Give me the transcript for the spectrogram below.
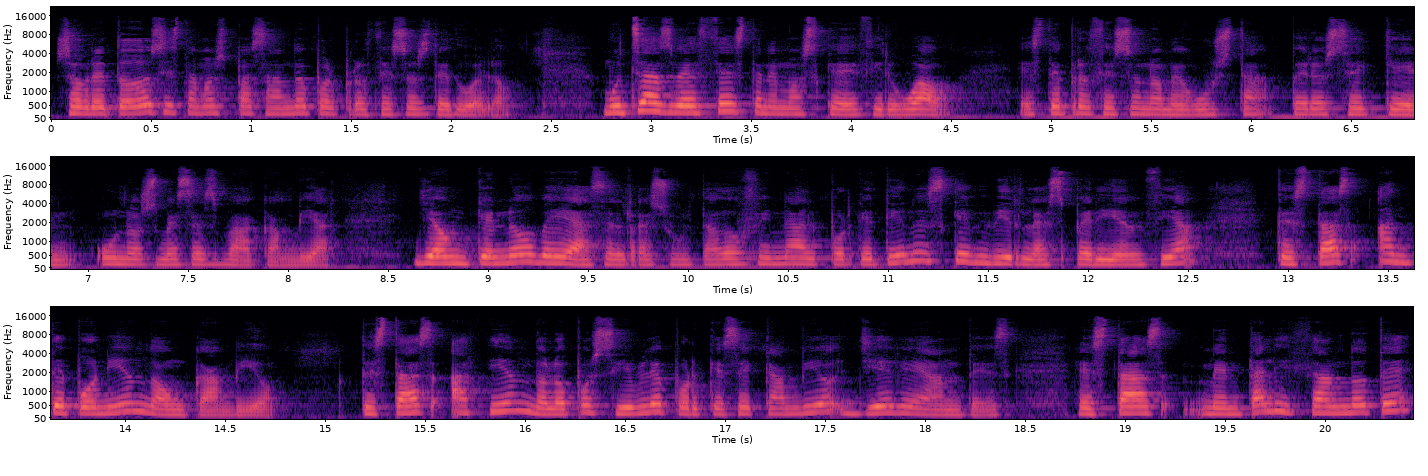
sobre todo si estamos pasando por procesos de duelo. Muchas veces tenemos que decir, wow, este proceso no me gusta, pero sé que en unos meses va a cambiar y aunque no veas el resultado final porque tienes que vivir la experiencia, te estás anteponiendo a un cambio. Te estás haciendo lo posible porque ese cambio llegue antes. Estás mentalizándote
